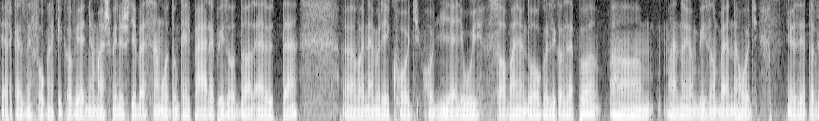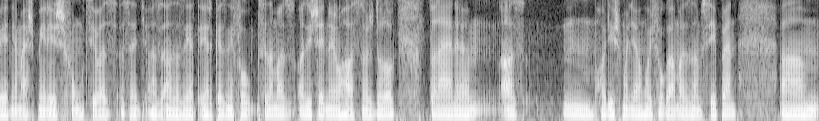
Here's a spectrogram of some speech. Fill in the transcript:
érkezni fog nekik a vérnyomásmérés. Ugye beszámoltunk egy pár epizóddal előtte, vagy nemrég, hogy, hogy ugye egy új szabványon dolgozik az Apple. Hát nagyon bízom benne, hogy azért a vérnyomásmérés funkció az, az, egy, az, az azért érkezni fog. Szerintem az, az is egy nagyon hasznos dolog. Talán az mm, hogy is mondjam, hogy fogalmazzam szépen, um,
